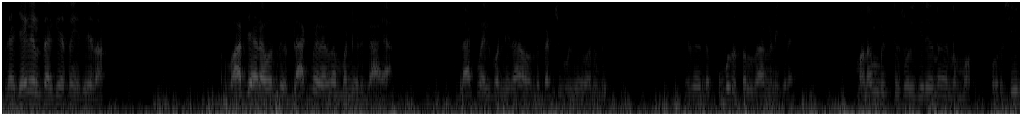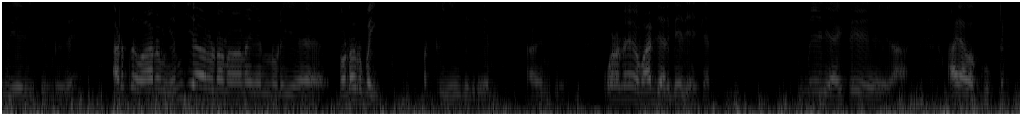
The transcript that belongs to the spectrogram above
இந்த ஜெயலலிதா கேஸும் இதே தான் வாத்தியாரை வந்து பிளாக்மெயில் எல்லாம் பண்ணியிருக்கு ஆயா. பிளாக்மெயில் பண்ணி தான் வந்து கட்சிக்குள்ளேயே வருது. இது இந்த கும்புதத்தில் தான் நினைக்கிறேன். மனம் விட்டு சொல்கிறேன்னு என்னமோ. ஒரு சீரியல் எழுதிக்கிட்டு இருந்தது. அடுத்த வாரம் எம்ஜிஆருடனான என்னுடைய தொடர்பை பற்றி எழுதுகிறேன். அப்படின்னு உடனே வாத்தியார் பேதி ஆயிட்டார். பேதி ஆயிட்டு ஆயாவை கூப்பிட்டு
